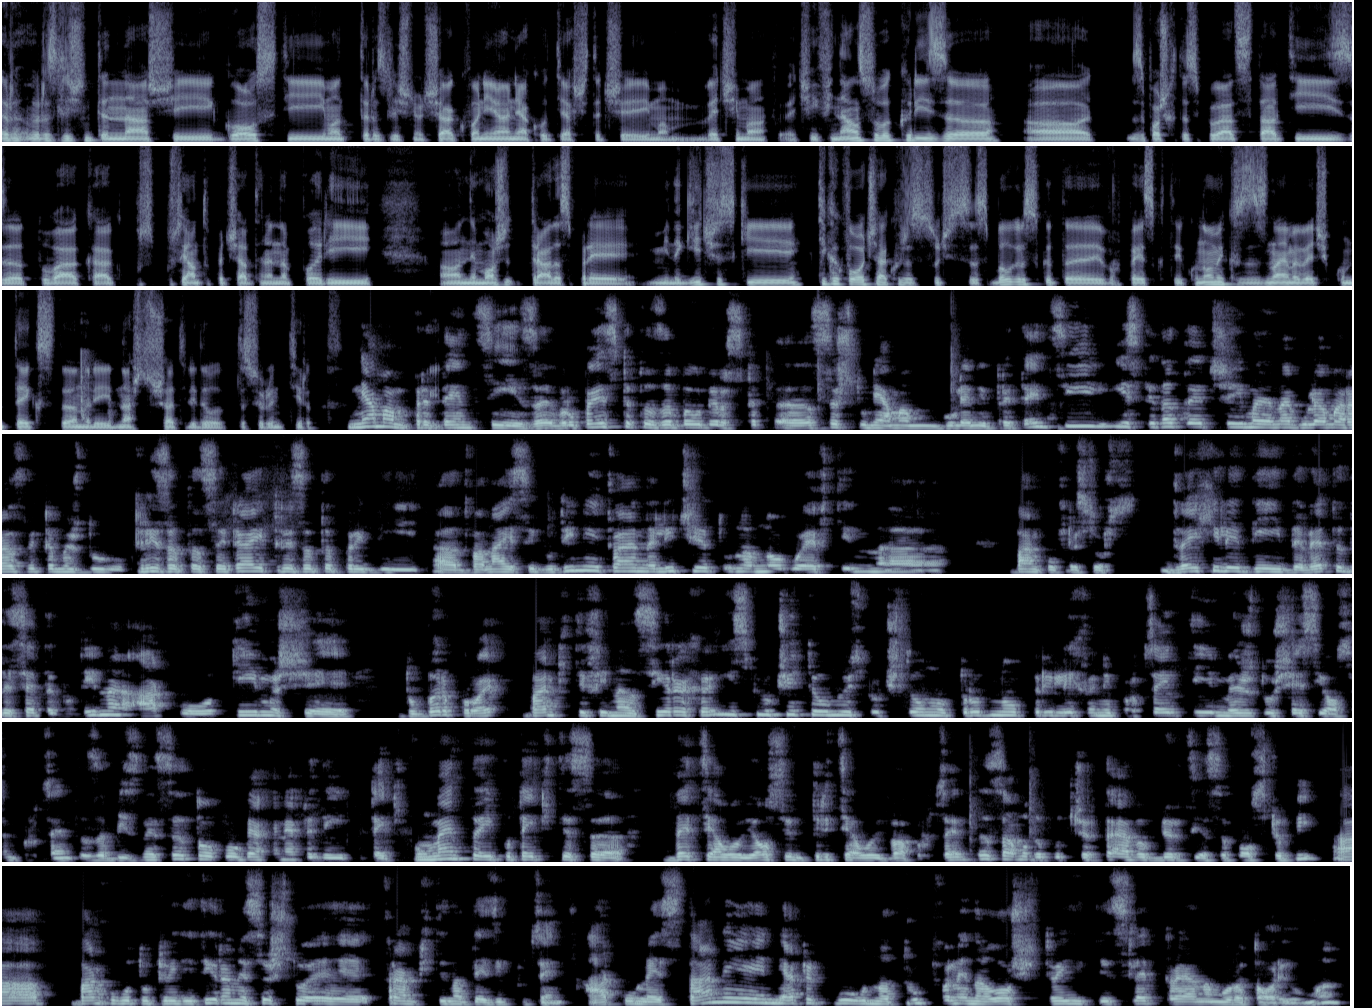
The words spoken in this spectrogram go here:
Различните наши гости имат различни очаквания. Някои от тях считат, че имам, вече има вече и финансова криза. А, започнаха да се появяват статии за това как постоянното печатане на пари не може, трябва да спре минагически. Ти какво очакваш да се случи с българската, европейската економика, за да знаем вече контекста, нали, нашите слушатели да, да се ориентират? Нямам претенции за европейската, за българската също нямам големи претенции. Истината е, че има една голяма разлика между кризата сега и кризата преди а, 12 години и това е наличието на много ефтин банков ресурс. 2009-10 година, ако ти имаше добър проект, банките финансираха изключително, изключително трудно при лихвени проценти между 6 и 8% за бизнеса. Толкова бяха някъде ипотеки. В момента ипотеките са 2,8-3,2%. Само да подчертая, в Гърция са по-скъпи. А банковото кредитиране също е в рамките на тези проценти. Ако не стане някакво натрупване на лоши кредити след края на мораториума,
